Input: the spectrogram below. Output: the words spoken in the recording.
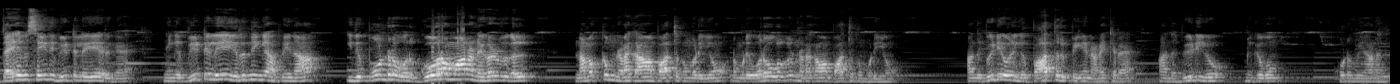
தயவு செய்து வீட்டிலேயே இருங்க. நீங்க வீட்டிலேயே இருந்தீங்க அப்படின்னா இது போன்ற ஒரு கோரமான நிகழ்வுகள் நமக்கும் நடக்காம பார்த்துக்க முடியும் நம்முடைய உறவுகளுக்கும் நடக்காம பார்த்துக்க முடியும். அந்த வீடியோ நீங்க பார்த்துருப்பீங்கன்னு நினைக்கிறேன். அந்த வீடியோ மிகவும் கொடுமையானது.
